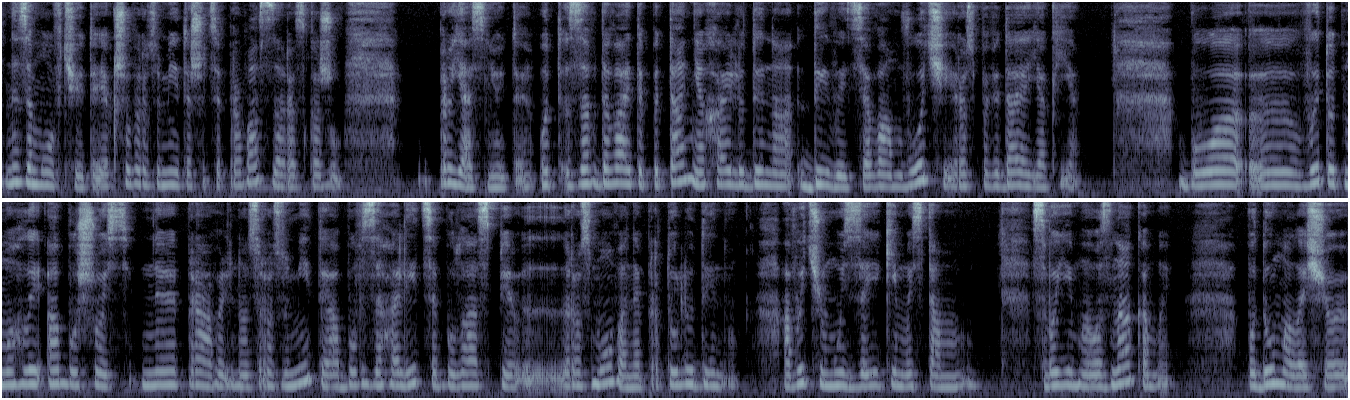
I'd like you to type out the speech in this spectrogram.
не замовчуйте. Якщо ви розумієте, що це про вас зараз кажу, прояснюйте. От завдавайте питання, хай людина дивиться вам в очі і розповідає, як є. Бо е, ви тут могли або щось неправильно зрозуміти, або взагалі це була спів... розмова не про ту людину. А ви чомусь за якимись там своїми ознаками подумали, що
